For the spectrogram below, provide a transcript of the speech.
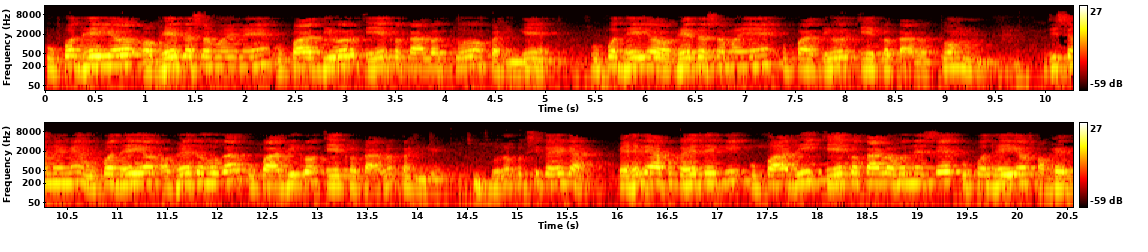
उपधेय अभेद समय में उपाधि और एक कालत्व कहेंगे। उपधेय अभेद समय उपाधि और एक कालत्व जिस समय में उपधेय अभेद होगा, उपाधि को एक काल कहेंगे। पूर्व पक्षी कहेगा पहले आप कहे थे कि उपाधि एक काल होने से उपधेय अभेद।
